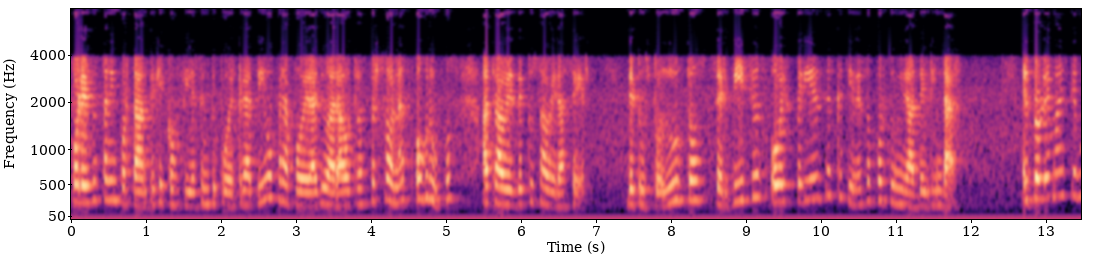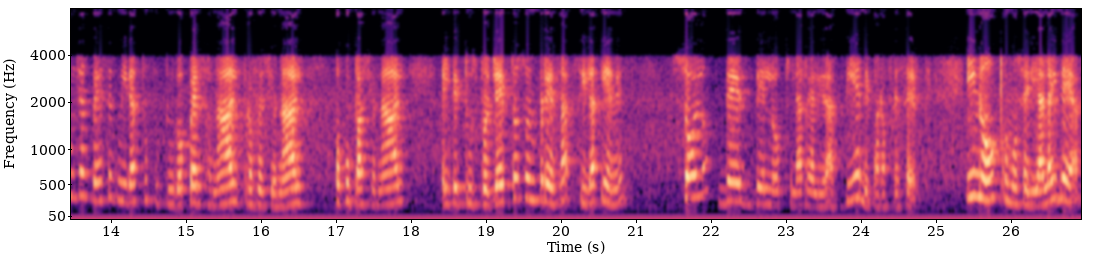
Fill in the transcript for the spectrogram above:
Por eso es tan importante que confíes en tu poder creativo para poder ayudar a otras personas o grupos a través de tu saber hacer, de tus productos, servicios o experiencias que tienes oportunidad de brindar. El problema es que muchas veces miras tu futuro personal, profesional, ocupacional, el de tus proyectos o empresa, si la tienes, solo desde lo que la realidad tiene para ofrecerte y no, como sería la idea,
